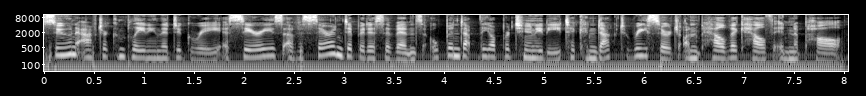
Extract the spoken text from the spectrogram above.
Soon after completing the degree, a series of serendipitous events opened up the opportunity to conduct research on pelvic health in Nepal.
